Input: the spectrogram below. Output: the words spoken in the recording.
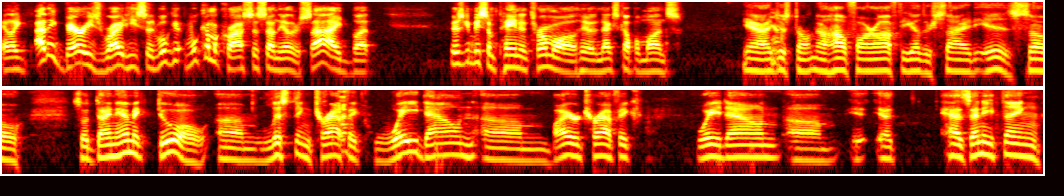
And like I think Barry's right. He said we'll get we'll come across this on the other side, but there's gonna be some pain and turmoil here the next couple months. Yeah, I Yeah. just don't know how far off the other side is. So, so dynamic duo, um, listing traffic way down, um, buyer traffic way down. Um, it, it has anything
